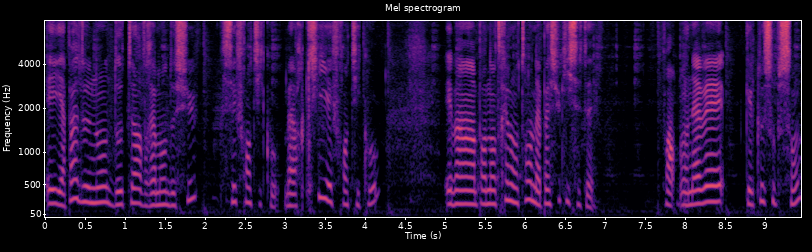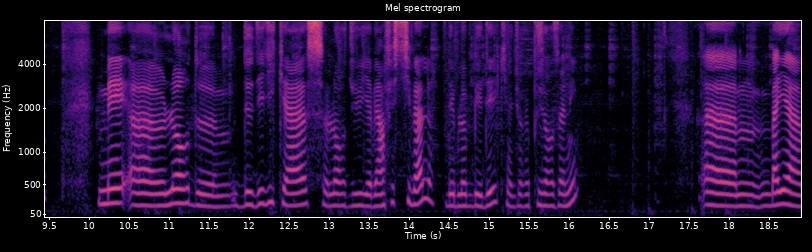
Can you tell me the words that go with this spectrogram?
et il n'y a pas de nom d'auteur vraiment dessus, c'est Frantico. Mais alors qui est Frantico? Eh ben pendant très longtemps on n'a pas su qui c'était. Enfin on avait quelques soupçons, mais euh, lors de, dédicaces, lors du, il y avait un festival des blogs BD qui a duré plusieurs années. Euh, bah, il y a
